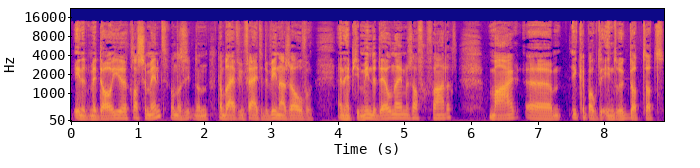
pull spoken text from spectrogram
in het medailleklassement. Want dan, dan, dan blijven in feite de winnaars over. En heb je minder deelnemers afgevaardigd. Maar uh, ik heb ook de indruk dat, dat,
